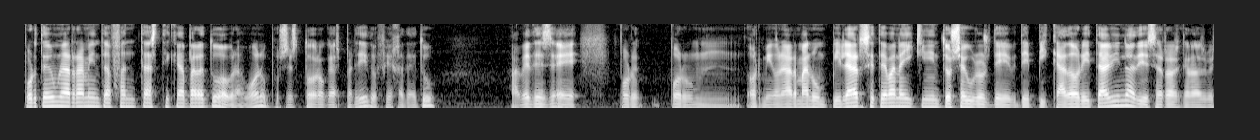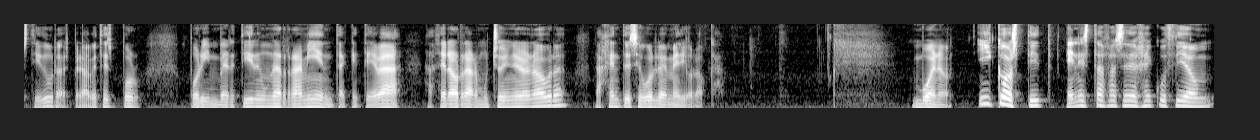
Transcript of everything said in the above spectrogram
por tener una herramienta fantástica para tu obra? Bueno, pues es todo lo que has perdido, fíjate tú. A veces eh, por, por hormigonar mal un pilar se te van ahí 500 euros de, de, picador y tal y nadie se rasga las vestiduras. Pero a veces por, por invertir en una herramienta que te va a hacer ahorrar mucho dinero en obra, la gente se vuelve medio loca. Bueno, y Costit en esta fase de ejecución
